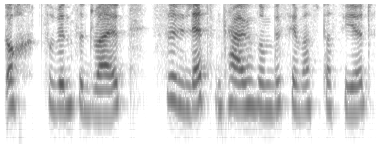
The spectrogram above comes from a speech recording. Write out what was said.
noch zu Vincent Weiss, ist in den letzten Tagen so ein bisschen was passiert.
